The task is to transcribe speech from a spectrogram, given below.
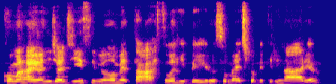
Como a Rayane já disse, meu nome é Társila Ribeiro, eu sou médica veterinária.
